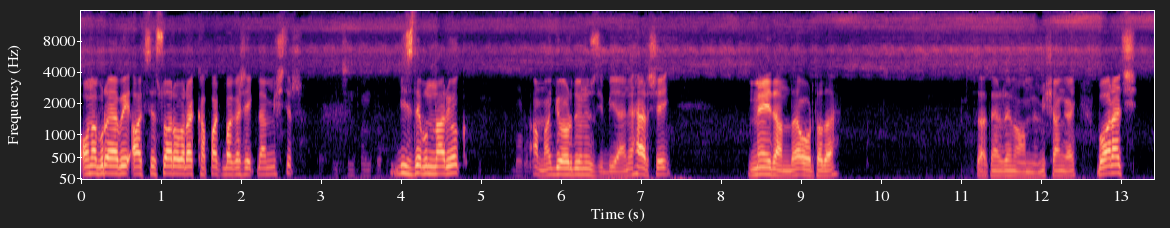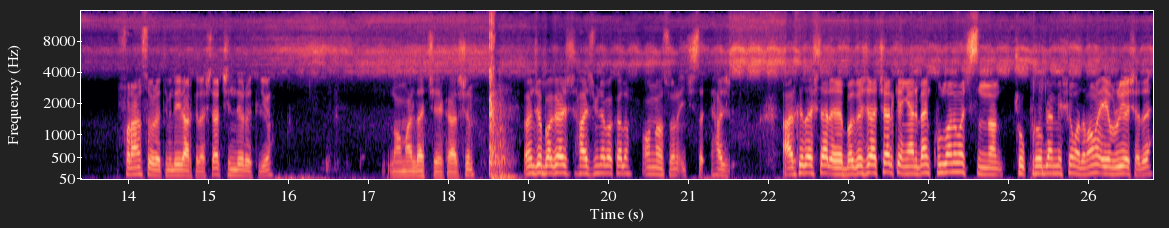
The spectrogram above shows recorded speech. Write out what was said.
Ona buraya bir aksesuar olarak kapak bagaj eklenmiştir. Bizde bunlar yok. Ama gördüğünüz gibi yani her şey meydanda, ortada. Zaten Renault amblemi, Şangay. Bu araç Fransa üretimi değil arkadaşlar. Çin'de üretiliyor. Normal Dacia'ya karşın. Önce bagaj hacmine bakalım. Ondan sonra iç hac- Arkadaşlar e, bagajı açarken yani ben kullanım açısından çok problem yaşamadım ama Ebru yaşadı.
